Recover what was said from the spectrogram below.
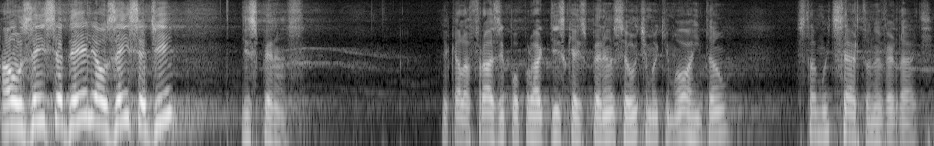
a ausência dele é a ausência de, de esperança. E aquela frase popular que diz que a esperança é a última que morre, então, está muito certo, não é verdade?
